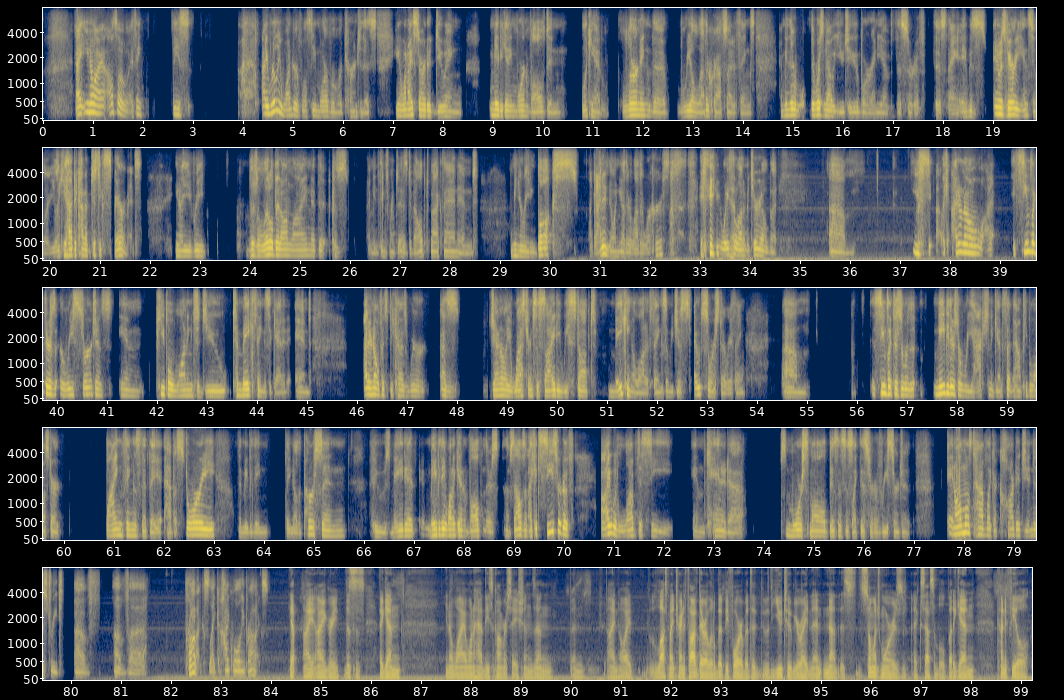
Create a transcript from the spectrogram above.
I, you know, I also I think these. I really wonder if we'll see more of a return to this. You know, when I started doing, maybe getting more involved in looking at learning the real leathercraft side of things. I mean, there there was no YouTube or any of this sort of this thing. It was it was very insular. You like you had to kind of just experiment. You know, you read. There's a little bit online at the because I mean things weren't as developed back then, and I mean, you're reading books. Like I didn't know any other leather workers. you waste Yeah. a lot of material, but um, you see, like I don't know. I, it seems like there's a resurgence in people wanting to do to make things again, and, and I don't know if it's because we're as generally a Western society, we stopped making a lot of things and we just outsourced everything. Um, it seems like there's a maybe there's a reaction against that now. People want to start buying things that they have a story, that maybe they they know the person who's made it. Maybe they want to get involved in their, themselves. And I could see sort of, I would love to see in Canada some more small businesses like this sort of resurgent and almost have like a cottage industry of of uh, products, like high quality products. Yep, I, I agree. This is again, you know, why I want to have these conversations and and I know I lost my train of thought there a little bit before, but the, with YouTube, you're right. And not this, so much more is accessible. But again, kind of feel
